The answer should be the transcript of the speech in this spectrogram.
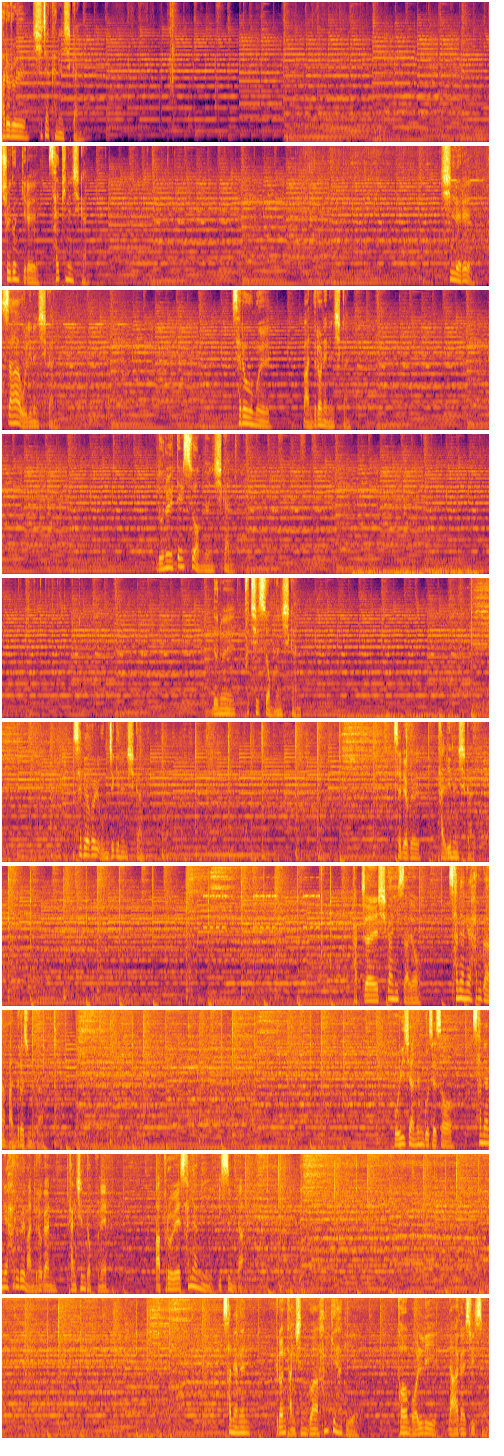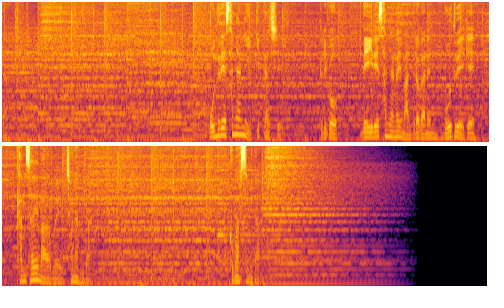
하루를 시작하는 시간. 출근길을 살피는 시간. 신뢰를 쌓아 올리는 시간. 새로움을 만들어내는 시간. 눈을 뗄 수 없는 시간. 눈을 붙일 수 없는 시간. 새벽을 움직이는 시간. 새벽을 달리는 시간. 각자의 시간이 쌓여 삼양의 하루가 만들어집니다. 보이지 않는 곳에서 삼양의 하루를 만들어간 당신 덕분에 앞으로의 삼양이 있습니다. 삼양은 그런 당신과 함께하기에 더 멀리 나아갈 수 있습니다. 오늘의 삼양이 있기까지 그리고 내일의 삼양을 만들어가는 모두에게 감사의 마음을 전합니다. 고맙습니다.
